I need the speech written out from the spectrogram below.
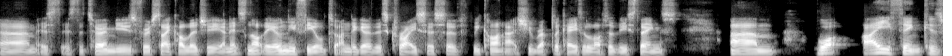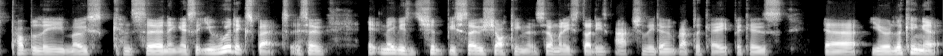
Um, is is the term used for psychology, and it's not the only field to undergo this crisis of we can't actually replicate a lot of these things. Um, what I think is probably most concerning is that you would expect so it maybe should be so shocking that so many studies actually don't replicate because uh, you're looking at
